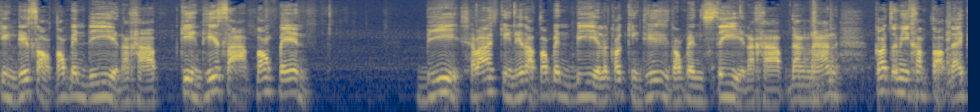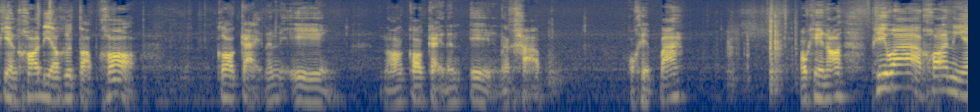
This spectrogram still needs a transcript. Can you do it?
กิ่งที่สองต้องเป็นดีนะครับ กิ่งที่สามต้องเป็น B ใช่ปะกิ่งที่สามต้องเป็น B แล้วก็กิ่งที่สี่ต้องเป็น C นะครับ ดังนั้นก็จะมีคำตอบได้เพียงข้อเดียวคือตอบข้อกอไก่นั่นเองเนาะกอไก่นั่นเองนะครับ โอเคปะ โอเคเนาะพี่ว่าข้อนี้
